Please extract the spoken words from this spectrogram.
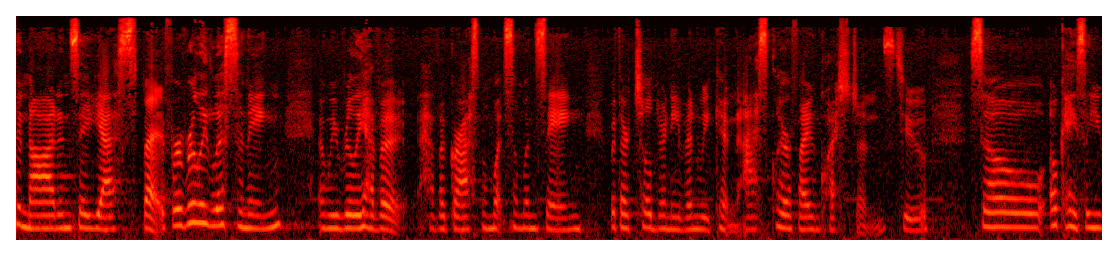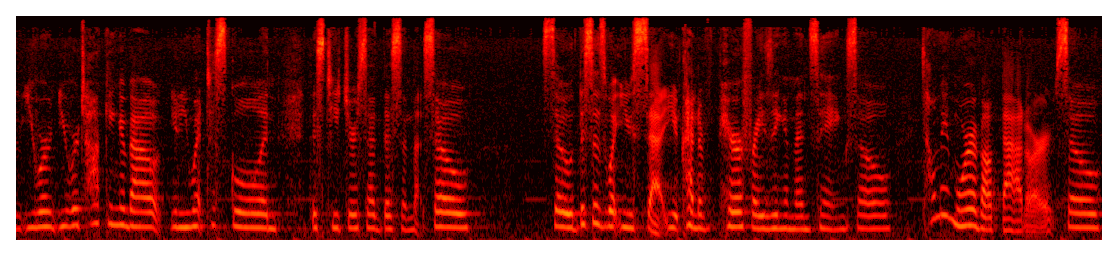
to nod and say yes. But if we're really listening and we really have a have a grasp on what someone's saying with our children, even we can ask clarifying questions too. So okay, so you, you were you were talking about you know you went to school and this teacher said this and that. So so this is what you said. You kind of paraphrasing and then saying, so tell me more about that. Or so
